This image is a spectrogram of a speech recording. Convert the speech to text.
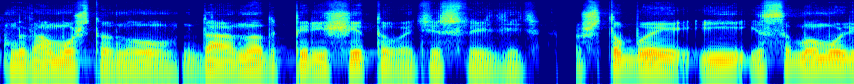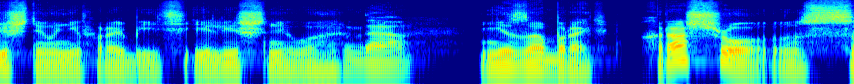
Потому что, ну, да, надо пересчитывать и следить, чтобы и, и самому лишнего не пробить, и лишнего Да. Не забрать. Хорошо, с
